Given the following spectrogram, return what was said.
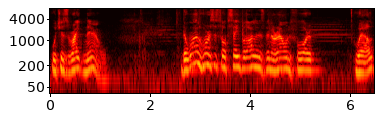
which is right now. The Wild Horses of Sable Island has been around for, well,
